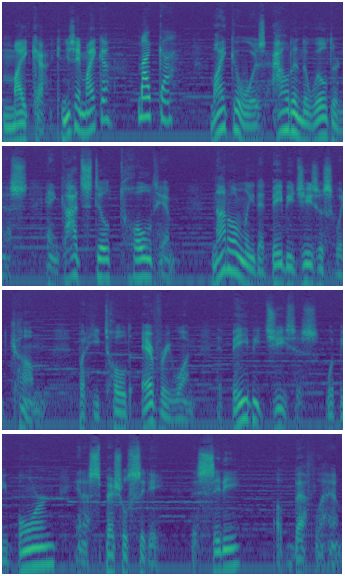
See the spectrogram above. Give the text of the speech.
Micah. Can you say Micah? Micah. Micah was out in the wilderness, and God still told him not only that baby Jesus would come, but he told everyone that baby Jesus would be born in a special city, the city of Bethlehem.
